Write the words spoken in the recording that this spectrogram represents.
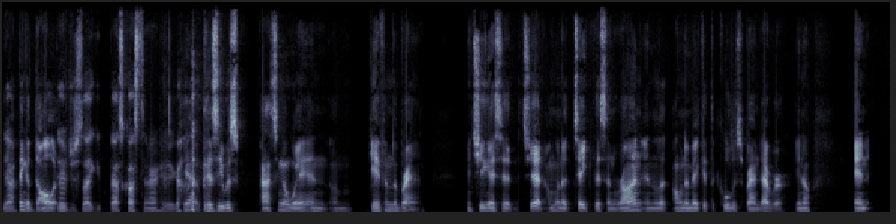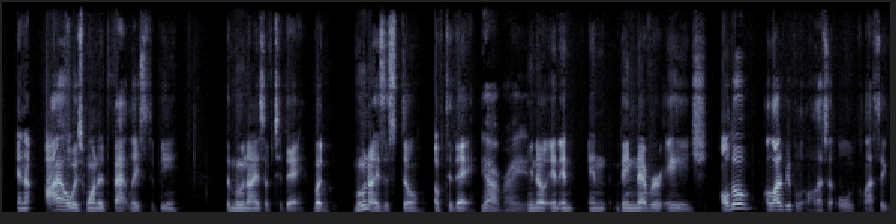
Yeah. I think a dollar. They're just like best customer. Here you go. yeah, because he was passing away and um, gave him the brand. And Shige said, "Shit, I'm gonna take this and run, and let, I'm gonna make it the coolest brand ever." You know, and and I always wanted Fatlace to be the Mooneyes of today, but Mooneyes is still of today. yeah, right. You know, and and and they never age. Although a lot of people, oh, that's an old classic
